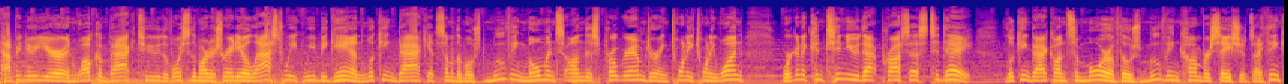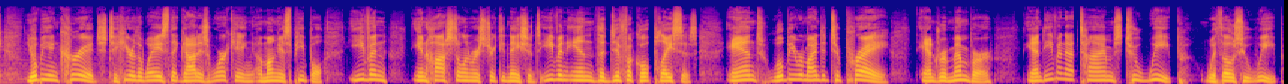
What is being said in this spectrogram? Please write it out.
Happy New Year and welcome back to the Voice of the Martyrs Radio. Last week we began looking back at some of the most moving moments on this program during 2021. We're going to continue that process today, looking back on some more of those moving conversations. I think you'll be encouraged to hear the ways that God is working among his people, even in hostile and restricted nations, even in the difficult places. And we'll be reminded to pray and remember, and even at times to weep with those who weep.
